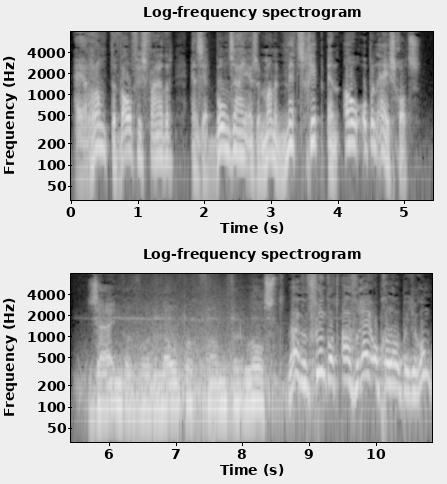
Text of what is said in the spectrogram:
Hij ramt de walvisvader en zet Bonsai en zijn mannen met schip en al op een ijsschots. Zijn we voorlopig van verlost? We hebben flink wat averij opgelopen, Jeroen.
